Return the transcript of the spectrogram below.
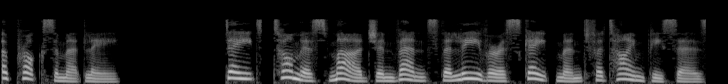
Approximately. Date – Thomas Mudge invents the lever escapement for timepieces.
